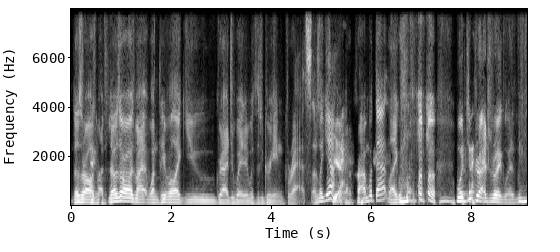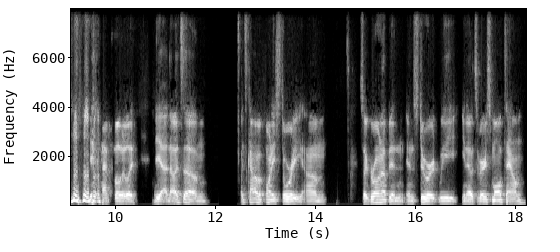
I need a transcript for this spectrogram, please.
those are always my those are always my when people like you graduated with a degree in grass. I was like, yeah, yeah. got a problem with that. Like, what'd you graduate with? yeah, absolutely. Yeah, no, it's um, it's kind of a funny story. Um, so growing up in in Stuart, we you know it's a very small town.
